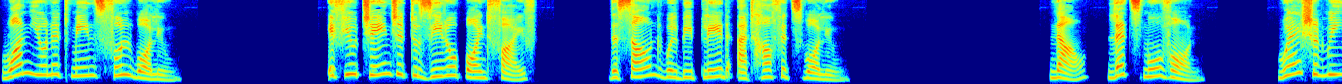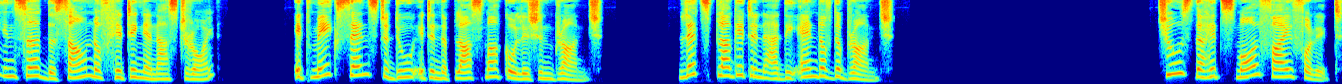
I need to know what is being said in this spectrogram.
1 unit means full volume. If you change it to 0.5, the sound will be played at half its volume. Now, let's move on. Where should we insert the sound of hitting an asteroid? It makes sense to do it in the plasma collision branch. Let's plug it in at the end of the branch. Choose the hit small file for it.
